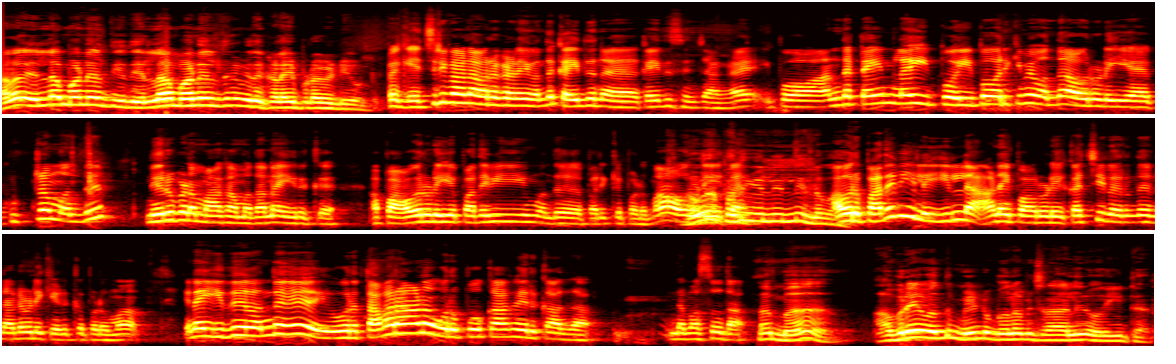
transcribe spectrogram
ஆனால் எல்லா மாநிலத்தையும் இது எல்லா மாநிலத்திலும் இதை களையப்பட வேண்டிய ஒன்று. இப்ப கெஜ்ரிவால் அவர்களை வந்து கைது கைது செஞ்சாங்க. இப்போ அந்த டைம்ல இப்போ இப்போ வரைக்குமே வந்து அவருடைய குற்றம் வந்து நிரூபணமாகாம தானே இருக்கு. அப்ப அவருடைய பதவியும் வந்து பறிக்கப்படுமா? அவருடைய அவரே பதவியில் இல்லை இல்லைவா அவர் பதவியில இல்ல. ஆனா இப்ப அவருடைய கட்சியில இருந்து நடவடிக்கை எடுக்கப்படுமா? ஏன்னா இது வந்து ஒரு தவறான ஒரு போக்காக இருக்காதா? இந்த மசோதா. ஆமாம் அவரே வந்து மீண்டும் முதலமைச்சர் ஆகலின்னு ஒதுக்கிட்டார்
